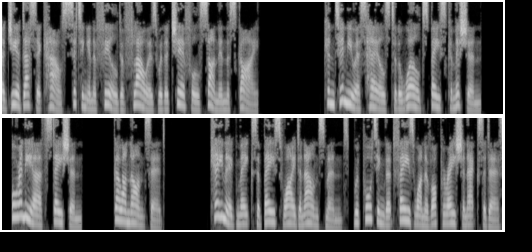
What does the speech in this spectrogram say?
a geodesic house sitting in a field of flowers with a cheerful sun in the sky. Continuous hails to the World Space Commission—or any Earth station—go unanswered. Koenig makes a base-wide announcement, reporting that Phase 1 of Operation Exodus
